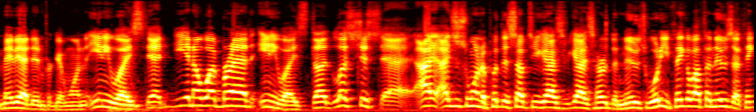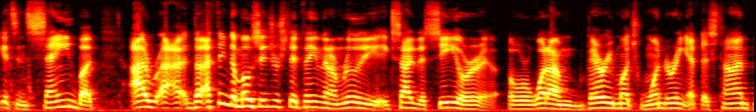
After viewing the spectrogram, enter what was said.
Maybe I didn't forget one. Anyways, you know what, Brad? Anyways, let's just. Uh, I, I just want to put this up to you guys. If you guys heard the news, what do you think about the news? I think it's insane, but I, I, think the most interesting thing that I'm really excited to see, or or what I'm very much wondering at this time,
